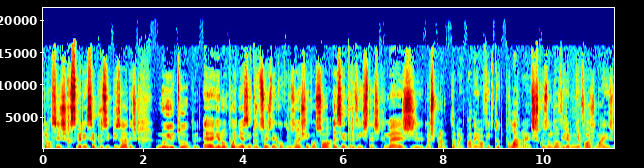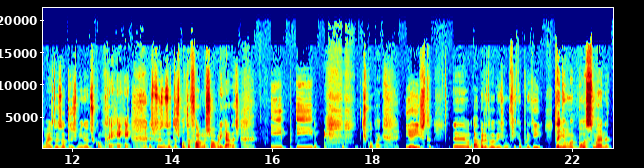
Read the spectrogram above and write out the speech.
para vocês receberem sempre os episódios. No YouTube, eh, eu não ponho as introduções nem conclusões, ficam só as entrevistas. Mas, eh, mas pronto, também podem ouvir tudo por lá, não é? Se escusam de ouvir a minha voz mais, mais dois ou três minutos, como as pessoas nas outras plataformas são obrigadas. E. e... Desculpem. E é isto. Uh, à beira do abismo fica por aqui. Tenham uma boa semana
